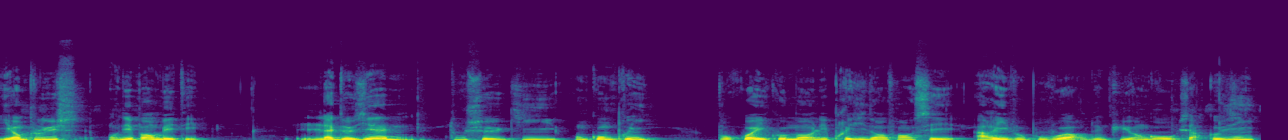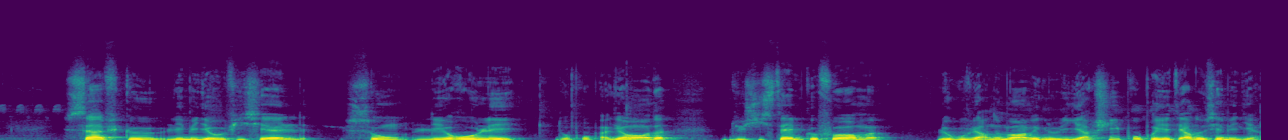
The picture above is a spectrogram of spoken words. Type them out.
Et en plus, on n'est pas embêté. La deuxième, tous ceux qui ont compris pourquoi et comment les présidents français arrivent au pouvoir depuis en gros Sarkozy, savent que les médias officiels sont les relais de propagande du système que forme le gouvernement avec l'oligarchie propriétaire de ces médias.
